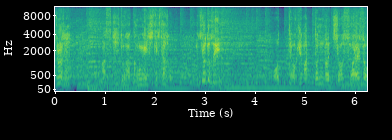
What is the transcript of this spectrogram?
ジョナサンマスキートが攻撃してきたぞ。撃ち落とせ。追っておけばどんどん血を吸われるぞ。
